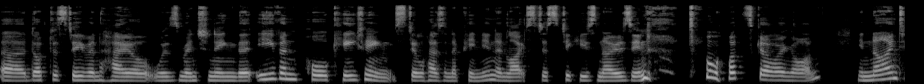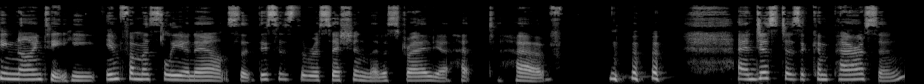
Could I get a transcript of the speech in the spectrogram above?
uh, Dr. Steven Hail was mentioning that even Paul Keating still has an opinion and likes to stick his nose in to what's going on. In 1990, he infamously announced that this is the recession that Australia had to have. and just as a comparison,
